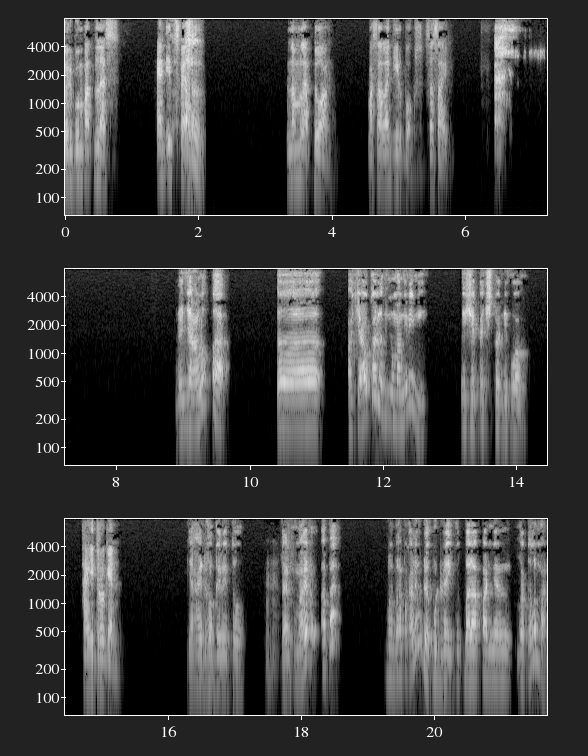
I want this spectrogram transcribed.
2014 and it's failed 6 lap doang. Masalah gearbox. Selesai. Dan jangan lupa eh ACAO kan lagi ngembangin ini. Mission H24 hydrogen. Yang hidrogen itu. Dan kemarin apa beberapa kali udah udah ikut balapan yang buat Leman.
